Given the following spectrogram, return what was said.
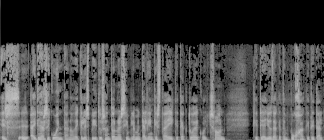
es, eh, hay que darse cuenta, ¿no? De que el Espíritu Santo no es simplemente alguien que está ahí, que te actúa de colchón, que te ayuda, que te empuja, que te tal,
